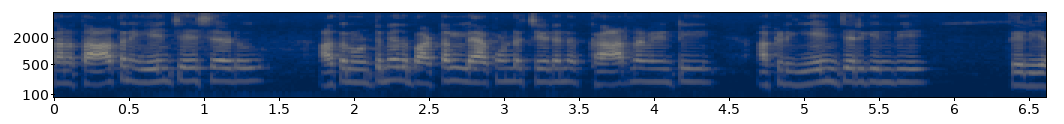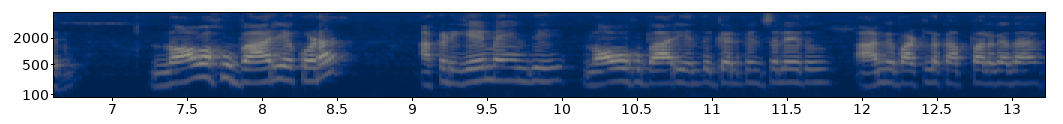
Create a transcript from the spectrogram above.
తన తాతని ఏం చేశాడు? అతను ఒంటి మీద బట్టలు లేకుండా చేయడానికి కారణం ఏంటి? అక్కడ ఏం జరిగింది? తెలియదు. నోవహు భార్య కూడా అక్కడ ఏమైంది? నోవహు భార్య ఎందుకు కనిపించలేదు? ఆమె బట్టలు కప్పాలి కదా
